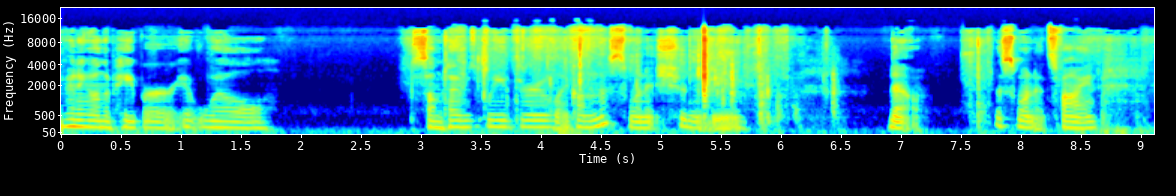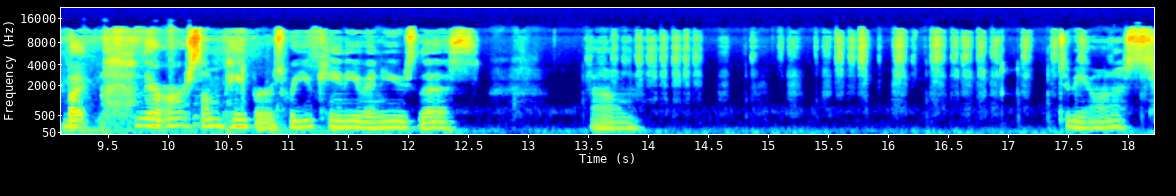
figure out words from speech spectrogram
depending on the paper, it will sometimes bleed through. Like on this one, it shouldn't be. No, this one it's fine. But there are some papers where you can't even use this. Um, to be honest.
